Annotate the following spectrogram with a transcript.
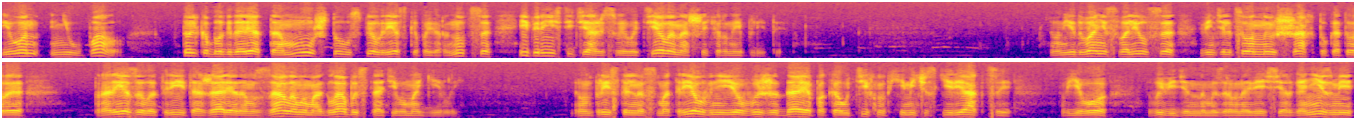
и он не упал, только благодаря тому, что успел резко повернуться и перенести тяжесть своего тела на шиферные плиты. Он едва не свалился в вентиляционную шахту, которая прорезала три этажа рядом с залом и могла бы стать его могилой. Он пристально смотрел в нее, выжидая, пока утихнут химические реакции в его выведенном из равновесия организме,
